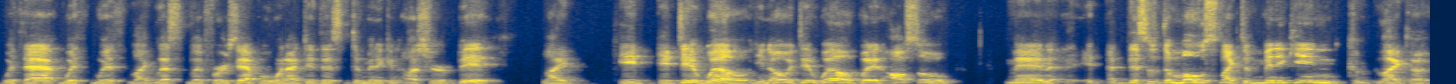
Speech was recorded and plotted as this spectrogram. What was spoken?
with that, with with like let's like for example, when I did this Dominican Usher bit, like it it did well, you know, it did well, but it also man, it, uh, this is the most like Dominican like a,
